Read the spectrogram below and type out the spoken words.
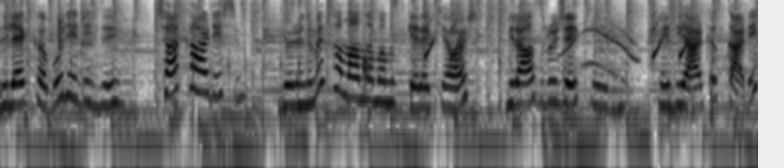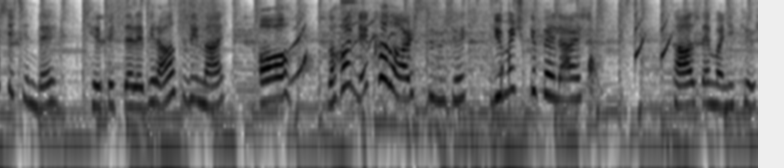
Dilek kabul edildi. Çak kardeşim. Görünümü tamamlamamız gerekiyor. Biraz ruj ekleyelim. Ve diğer kız kardeş için de kirpiklere biraz rimel. Ah daha ne kadar sürecek? Gümüş küpeler. Taze manikür.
